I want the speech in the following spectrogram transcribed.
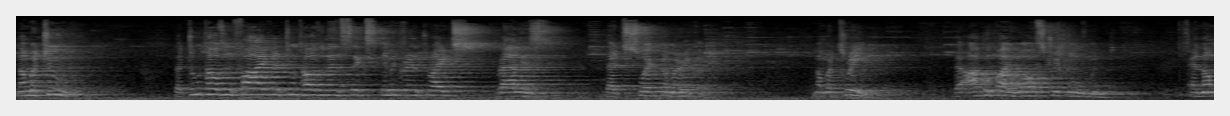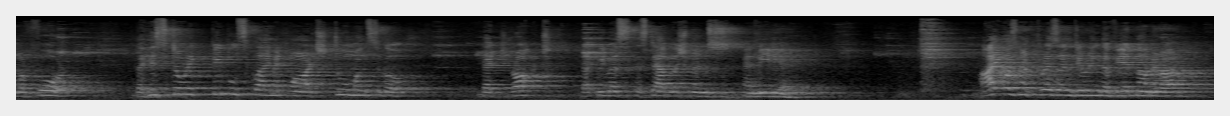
Number two, the 2005 and 2006 immigrant rights rallies that swept America. Number three, the Occupy Wall Street movement. And number four, the historic People's Climate March two months ago, that rocked the US establishments and media. I was not present during the Vietnam era,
